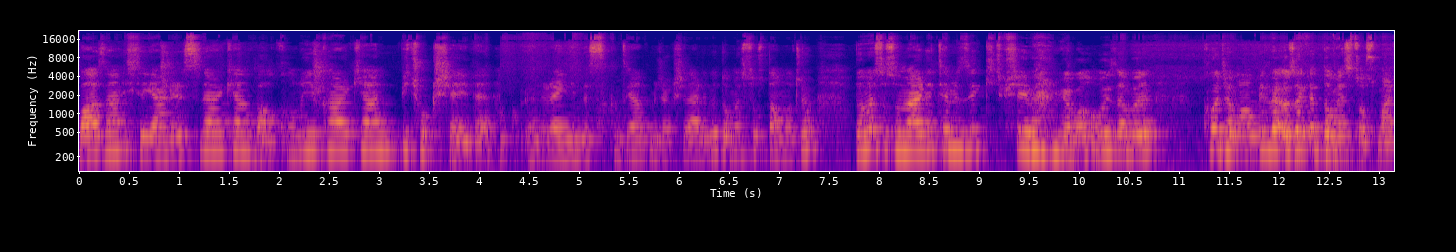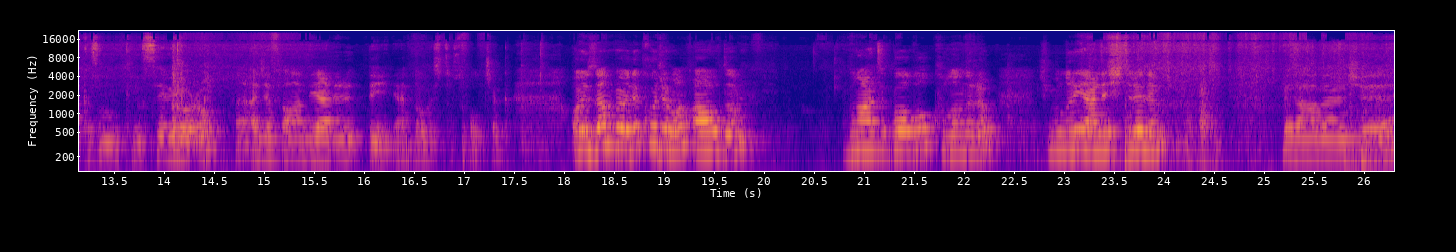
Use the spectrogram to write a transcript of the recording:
bazen işte yerleri silerken, balkonu yıkarken birçok şeyde yani renginde sıkıntı yaratmayacak şeylerde böyle Domestos damlatıyorum. Domestos'un verdiği temizlik hiçbir şey vermiyor bana. O yüzden böyle kocaman bir ve özellikle Domestos markasını seviyorum. Hani Ace falan diğerleri değil yani Domestos olacak. O yüzden böyle kocaman aldım. Bunu artık bol bol kullanırım. Şimdi bunları yerleştirelim. Beraberce.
